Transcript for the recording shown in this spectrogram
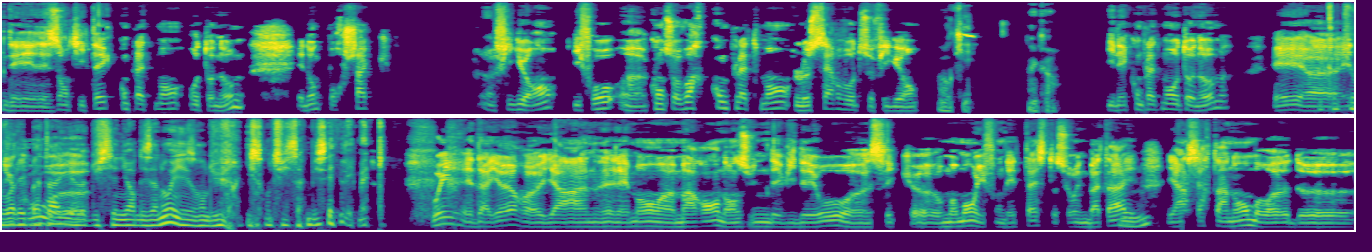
des entités complètement autonomes et donc pour chaque euh, figurant, il faut euh, concevoir complètement le cerveau de ce figurant. Ok, d'accord. Il est complètement autonome. Et, euh, quand tu vois les batailles du Seigneur des Anneaux, ils ont dû, ils ont dû s'amuser les mecs. Oui, et d'ailleurs, il y a un élément marrant dans une des vidéos, c'est que au moment où ils font des tests sur une bataille, mhm. il y a un certain nombre de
